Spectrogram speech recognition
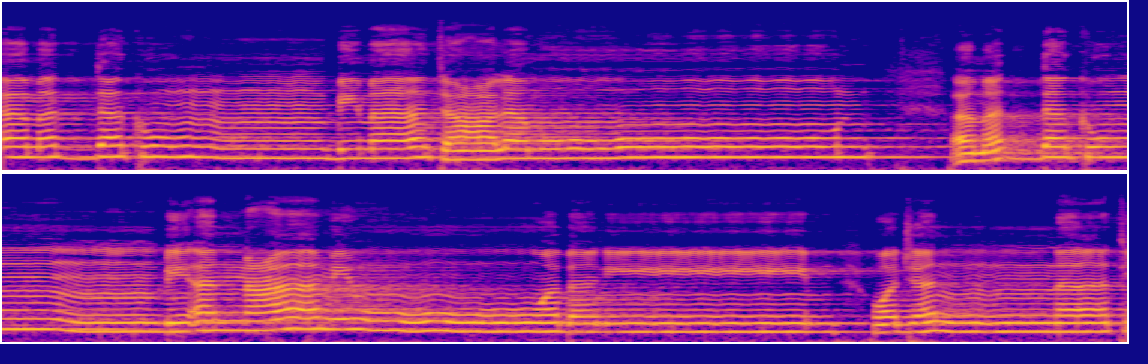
أمدكم بما تعلمون أمدكم بأنعام وبنين وجنات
